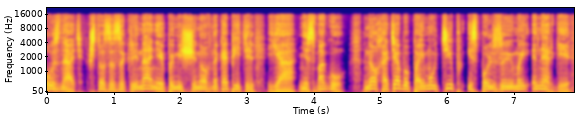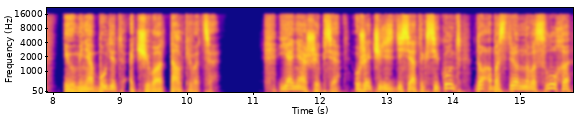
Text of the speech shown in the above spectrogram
Узнать, что за заклинание помещено в накопитель, я не смогу, но хотя бы пойму тип используемой энергии, и у меня будет от чего отталкиваться. Я не ошибся. Уже через десяток секунд до обостренного слуха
